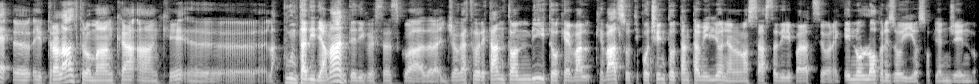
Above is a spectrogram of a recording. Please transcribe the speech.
Eh, eh, e tra l'altro manca anche eh, la punta di diamante di questa squadra, il giocatore tanto ambito che, val- che valso tipo 180 milioni alla nostra asta di riparazione e non l'ho preso io, sto piangendo.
